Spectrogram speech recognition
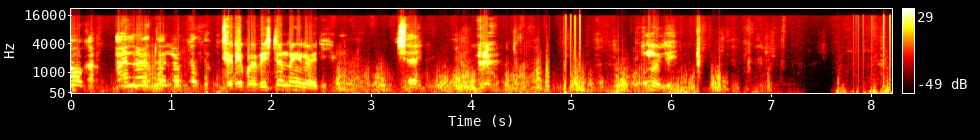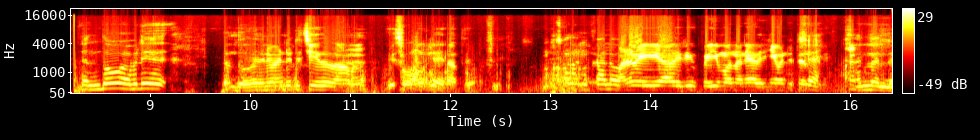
നോക്കാം. അതിനകത്ത് ചെറിയ പ്രതിഷ്ഠ എന്തെങ്കിലും ആയിരിക്കും. ശ്ശേ. ഒന്നുമില്ലേ? എന്തോ അവർ എന്തോ അതിന് വേണ്ടിട്ട് ചെയ്തതാണ്. ഒന്നുമില്ല അതിനകത്ത്. ഇപ്പൊ തൽക്കാലം മഴ പെയ്യാതിരി പെയ്യുമ്പോ നനയാതിരിക്കാൻ വേണ്ടിട്ട് ശ്ശേ, അല്ലല്ല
